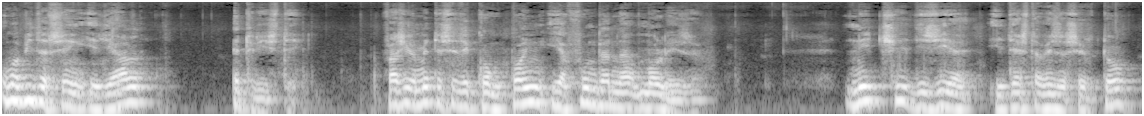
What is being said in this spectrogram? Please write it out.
Uma vida sem ideal é triste. Facilmente se decompõe e afunda na moleza. Nietzsche dizia, e desta vez acertou,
